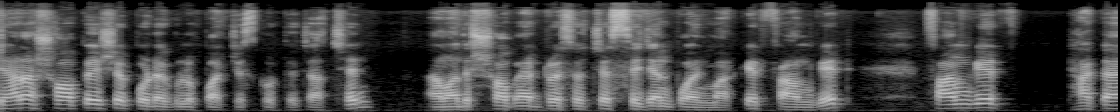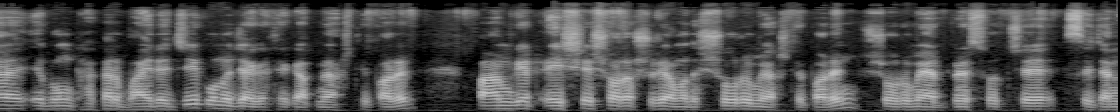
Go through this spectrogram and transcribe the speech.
যারা শপে এসে প্রোডাক্টগুলো পারচেস করতে চাচ্ছেন আমাদের শপ অ্যাড্রেস হচ্ছে সেজান পয়েন্ট মার্কেট ফার্মগেট ফার্মগেট ঢাকা এবং ঢাকার বাইরে যে কোনো জায়গা থেকে আপনি আসতে পারেন। ফার্মগেট এসে সরাসরি আমাদের শোরুমে আসতে পারেন। শোরুমে অ্যাড্রেস হচ্ছে সেজান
